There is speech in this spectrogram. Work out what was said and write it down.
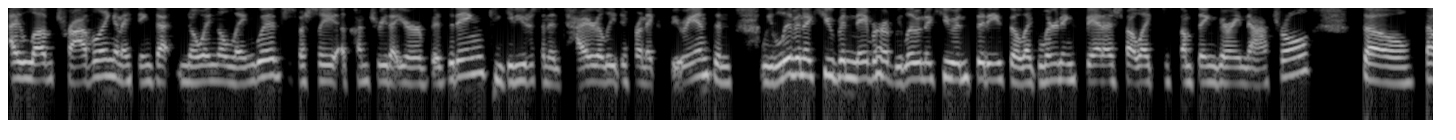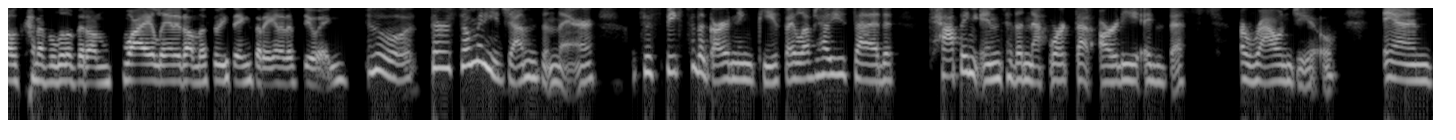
I love traveling, and I think that knowing a language, especially a country that you're visiting, can give you just an entirely different experience. And we live in a Cuban neighborhood, we live in a Cuban city. So, like, learning Spanish felt like just something very natural. So, that was kind of a little bit on why I landed on the three things that I ended up doing. Ooh, there are so many gems in there. To speak to the gardening piece, I loved how you said tapping into the network that already exists around you. And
